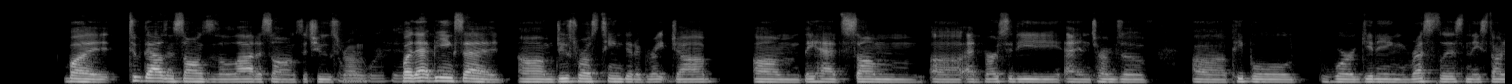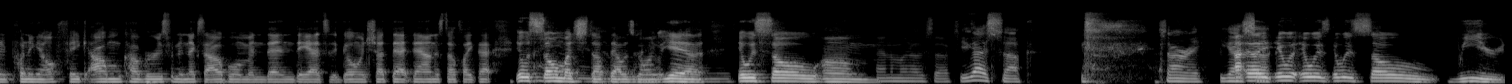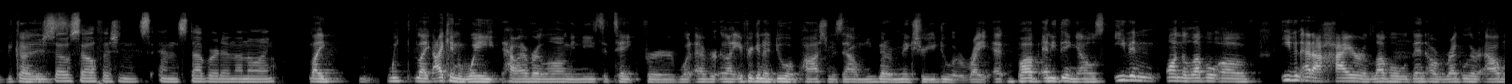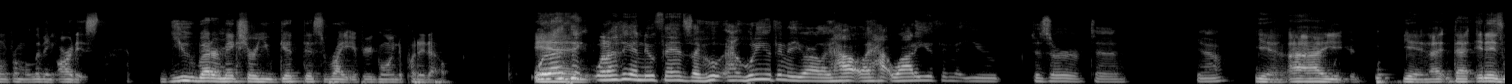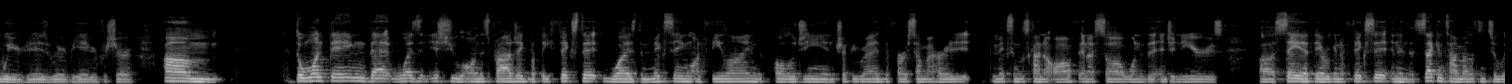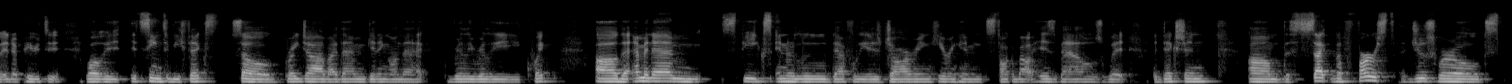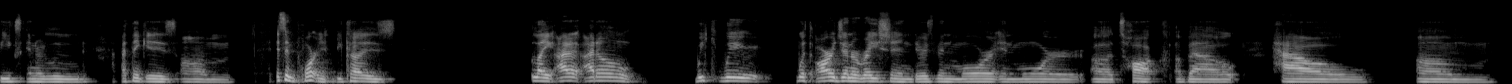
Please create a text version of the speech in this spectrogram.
But 2000 songs is a lot of songs to choose from. but that being said um juice WRLD's team did a great job. Um they had some uh adversity in terms of uh people were getting restless and they started putting out fake album covers for the next album and then they had to go and shut that down and stuff like that it was so much stuff that was going on yeah it was so um Phantom sucks. You guys suck. Sorry, you I- guys like, suck. it, it was it was so weird because You're because so selfish and and stubborn and annoying. Like we like I can wait however long it needs to take for whatever like if you're gonna do a posthumous album you better make sure you do it right above anything else even on the level of even at a higher level than a regular album from a living artist. You better make sure you get this right if you're going to put it out. When I think when I think of new fans, like who who do you think that you are? Like how like how, why do you think that you deserve to, you know? yeah I yeah that, that it is weird. It is weird behavior for sure. Um the one thing that was an issue on this project but they fixed it was the mixing on feline with polo g and trippie redd the first time i heard it the mixing was kind of off and i saw one of the engineers uh, say that they were going to fix it and then the second time i listened to it it appeared to well it, it seemed to be fixed so great job by them getting on that really really quick uh, the Eminem speaks interlude definitely is jarring. Hearing him talk about his battles with addiction. Um, the sec, the first Juice WRLD speaks interlude, I think is um, it's important because, like, I I don't we we with our generation, there's been more and more uh talk about how um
